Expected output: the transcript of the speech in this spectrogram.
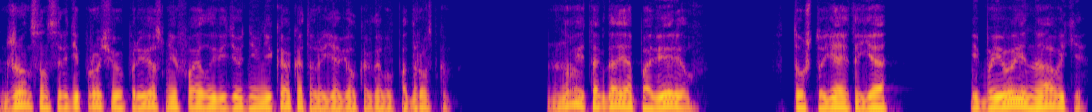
Джонсон, среди прочего, привез мне файлы видеодневника, который я вел, когда был подростком. Ну и тогда я поверил в то, что я — это я. И боевые навыки.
